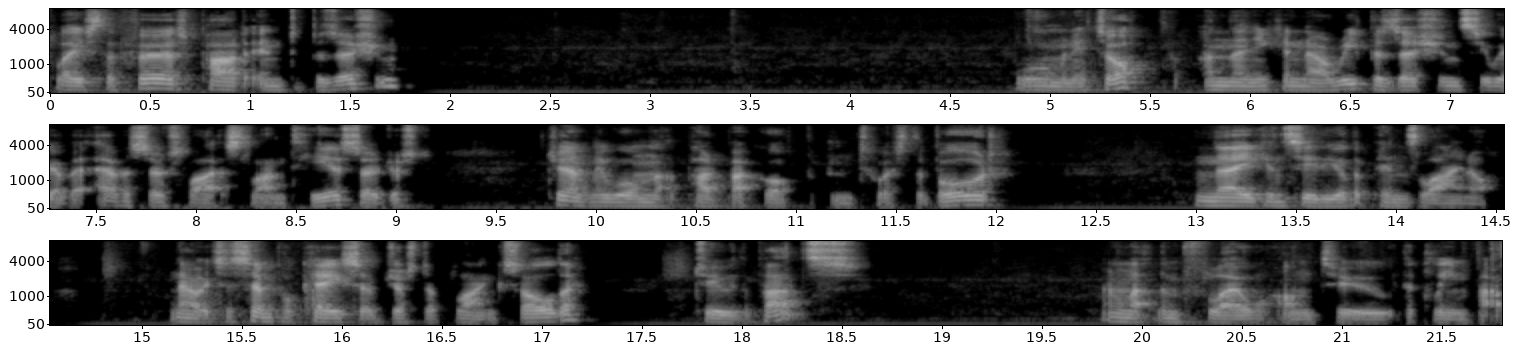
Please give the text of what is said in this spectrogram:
Place the first pad into position. Warming it up and then you can now reposition. See we have an ever so slight slant here so just Gently warm that pad back up and twist the board. And there you can see the other pins line up. Now it's a simple case of just applying solder to the pads and let them flow onto the clean power.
